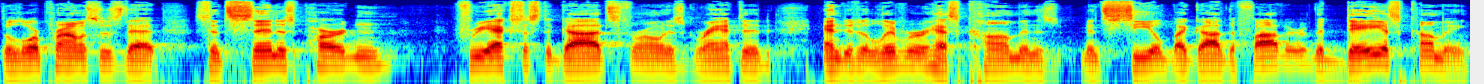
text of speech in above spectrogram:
the Lord promises that since sin is pardoned, free access to God's throne is granted, and the deliverer has come and has been sealed by God the Father, the day is coming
